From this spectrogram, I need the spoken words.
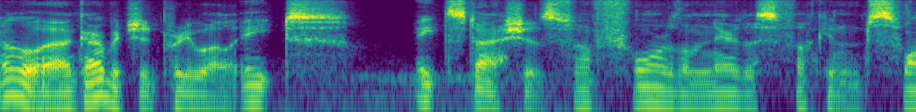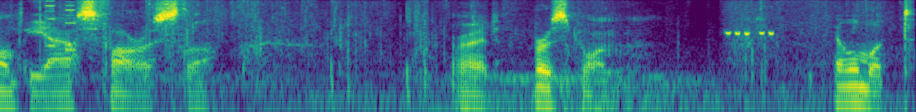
Oh, uh, garbage did pretty well. Eight. Eight stashes. Four of them near this fucking swampy ass forest, though. Right, first one. Helmet.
